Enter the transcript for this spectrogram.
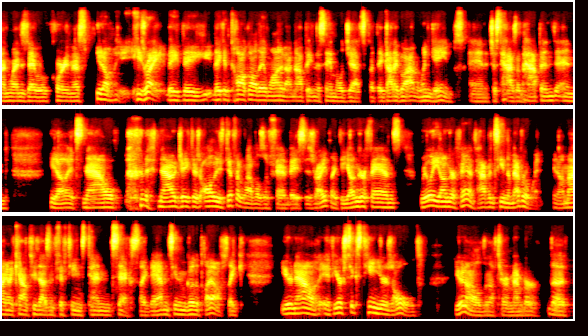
On Wednesday, we're recording this. You know, he's right. They they they can talk all they want about not being the same old Jets, but they got to go out and win games, and it just hasn't happened. And you know, it's now now Jake. There's all these different levels of fan bases, right? Like the younger fans, really younger fans, haven't seen them ever win. You know, I'm not going to count 2015's 10-6. Like they haven't seen them go to the playoffs. Like you're now, if you're 16 years old, you're not old enough to remember the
